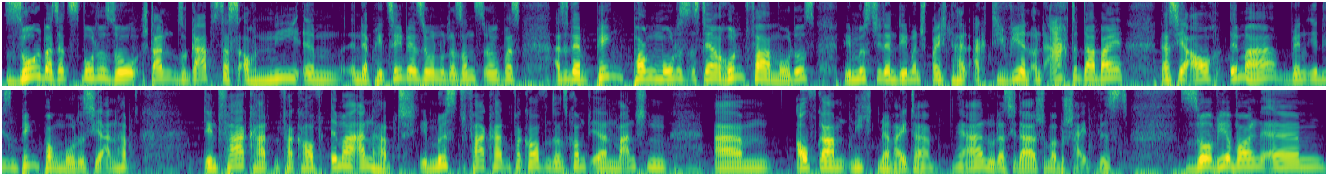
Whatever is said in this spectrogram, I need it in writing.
so übersetzt wurde, so, so gab es das auch nie im, in der PC-Version oder sonst irgendwas. Also der Ping-Pong-Modus ist der Rundfahrmodus. Den müsst ihr dann dementsprechend halt aktivieren. Und achtet dabei, dass ihr auch immer, wenn ihr diesen Ping-Pong-Modus hier anhabt, den Fahrkartenverkauf immer anhabt. Ihr müsst Fahrkarten verkaufen, sonst kommt ihr an manchen ähm, Aufgaben nicht mehr weiter. Ja, nur dass ihr da schon mal Bescheid wisst. So, wir wollen, ähm,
